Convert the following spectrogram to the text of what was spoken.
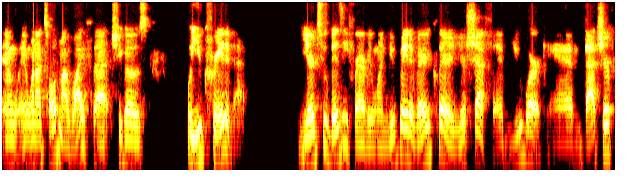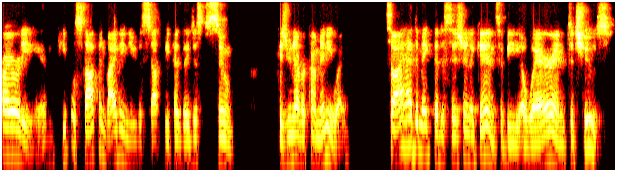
And, and when I told my wife that, she goes, Well, you created that. You're too busy for everyone. You've made it very clear you're chef and you work, and that's your priority. And people stop inviting you to stuff because they just assume because you never come anyway. So I had to make the decision again to be aware and to choose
